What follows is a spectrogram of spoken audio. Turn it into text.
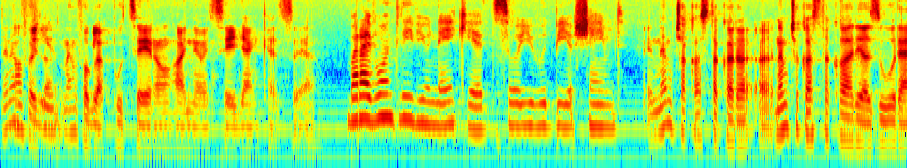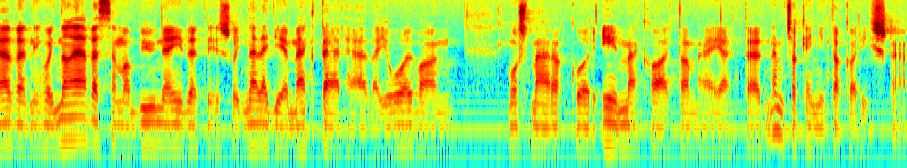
De nem of you. foglak, nem foglak pucéron hagyni, hogy szégyenkezzél. But I won't leave you naked, so you would be ashamed. Én nem csak, azt akar, nem csak azt akarja az Úr elvenni, hogy na elveszem a bűneidet, és hogy ne legyél megterhelve, jól van, most már akkor én meghaltam helyetted. Nem csak ennyit akar Isten.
